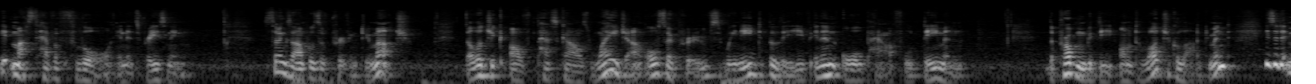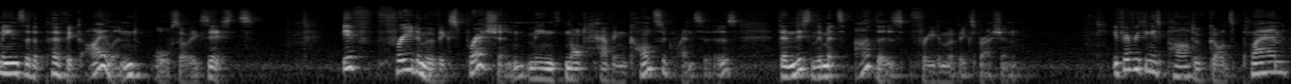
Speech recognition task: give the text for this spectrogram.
it must have a flaw in its reasoning. Some examples of proving too much. The logic of Pascal's wager also proves we need to believe in an all powerful demon. The problem with the ontological argument is that it means that a perfect island also exists. If freedom of expression means not having consequences, then this limits others' freedom of expression. If everything is part of God's plan,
